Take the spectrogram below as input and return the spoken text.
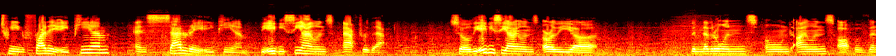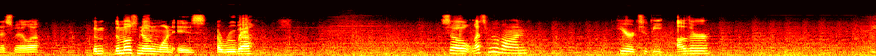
between Friday 8 p.m. and Saturday 8 p.m. The ABC Islands after that. So the ABC Islands are the uh, the Netherlands-owned islands off of Venezuela. The, the most known one is Aruba. So let's move on here to the other the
